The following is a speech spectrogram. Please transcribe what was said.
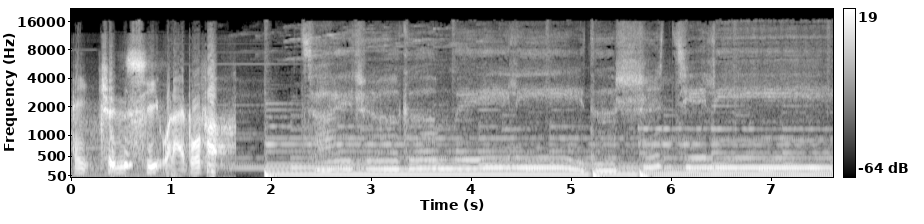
哎，珍惜，我来播放。在这个美丽的世界里，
